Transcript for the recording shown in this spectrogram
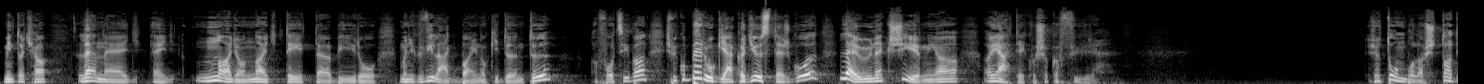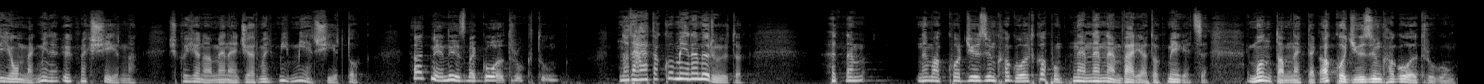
mint hogyha lenne egy, egy nagyon nagy téttel bíró, mondjuk világbajnoki döntő a fociban, és mikor berúgják a győztes gólt, leülnek sírni a, a játékosok a fűre. És a tombol a stadion, meg minden, ők meg sírnak. És akkor jön a menedzser, hogy mi, miért sírtok? Hát miért nézd meg, gólt rúgtunk. Na de hát akkor miért nem örültök? Hát nem, nem akkor győzünk, ha gólt kapunk? Nem, nem, nem, várjatok még egyszer. Mondtam nektek, akkor győzünk, ha gólt rugunk.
